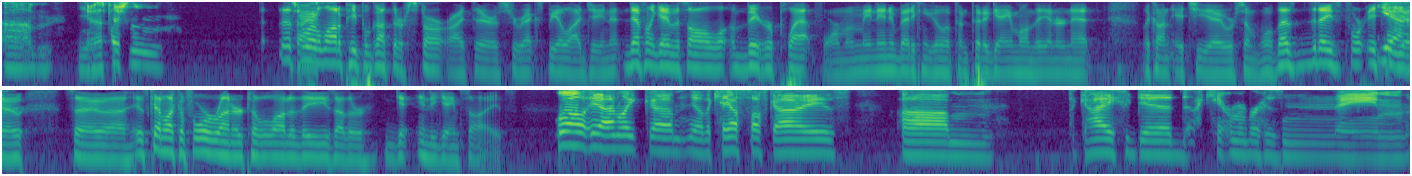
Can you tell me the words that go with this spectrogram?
Um, you know, especially that's Sorry. where a lot of people got their start right there is through XBLIG, and it definitely gave us all a bigger platform. I mean, anybody can go up and put a game on the internet, like on itch.io or something. Well, that's the days before itch.io, yeah. so uh, it's kind of like a forerunner to a lot of these other indie game sites. Well, yeah, and like um, you know the Chaosoft guys, um, the guy who did I can't remember his name.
